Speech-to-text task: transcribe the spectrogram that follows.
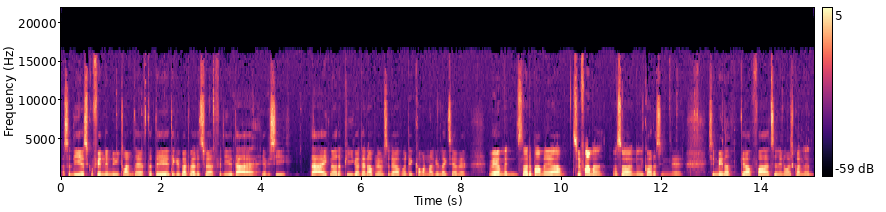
Og så lige at skulle finde en ny drøm derefter, det, det kan godt være lidt svært, fordi der er, jeg vil sige, der er ikke noget, der piker den oplevelse deroppe, og det kommer nok heller ikke til at være, være men så er det bare med at se fremad, og så nyde godt af sine, øh, sine minder deroppe fra tiden i Nordgrønland.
